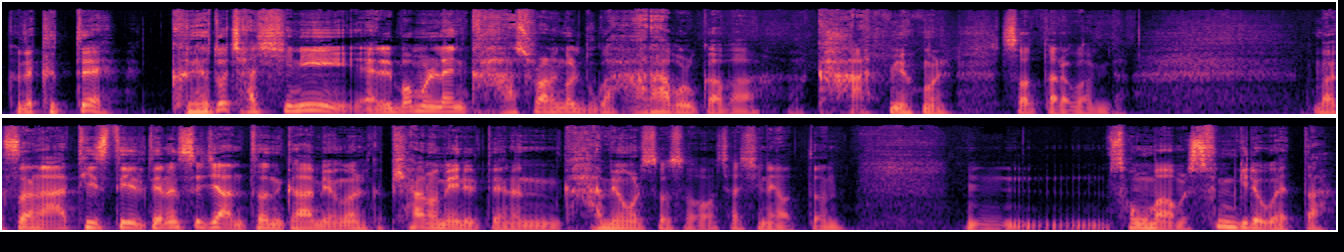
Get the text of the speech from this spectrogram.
근데 그때 그래도 자신이 앨범을 낸 가수라는 걸 누가 알아볼까봐 가명을 썼다라고 합니다. 막상 아티스트일 때는 쓰지 않던 가명을 그 피아노맨일 때는 가명을 써서 자신의 어떤 음, 속마음을 숨기려고 했다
